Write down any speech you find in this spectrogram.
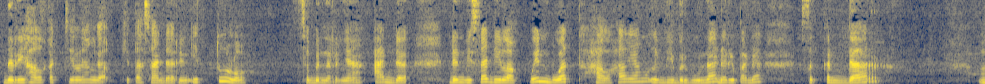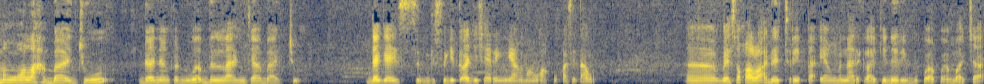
dari hal kecil yang nggak kita sadarin itu loh sebenarnya ada dan bisa dilakuin buat hal-hal yang lebih berguna daripada sekedar mengolah baju dan yang kedua belanja baju. Udah guys, segitu aja sharing yang mau aku kasih tahu. Uh, besok kalau ada cerita yang menarik lagi dari buku aku yang baca,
